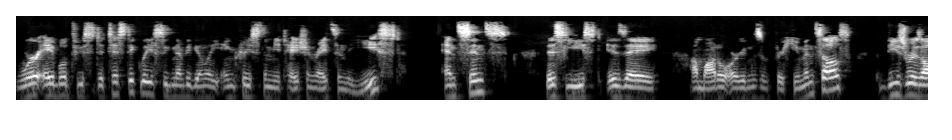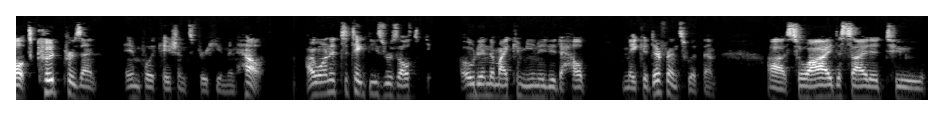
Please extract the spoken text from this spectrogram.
were able to statistically significantly increase the mutation rates in the yeast. And since this yeast is a, a model organism for human cells, these results could present implications for human health. I wanted to take these results out into my community to help make a difference with them. Uh, so I decided to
